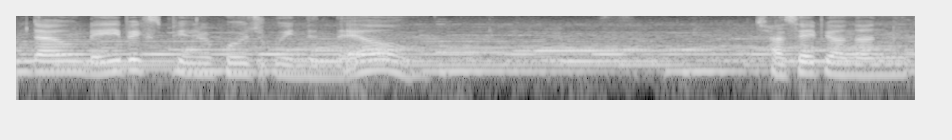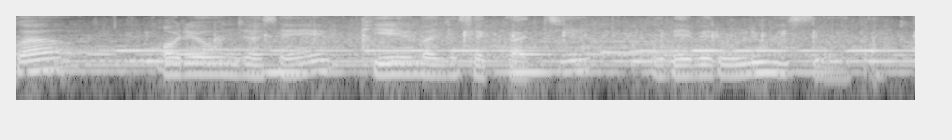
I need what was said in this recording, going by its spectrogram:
아름다운 레이백 스핀을 보여주고 있는데요. 자세 변환과 어려운 자세의 비엘만 자세까지 레벨을 올리고 있습니다.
